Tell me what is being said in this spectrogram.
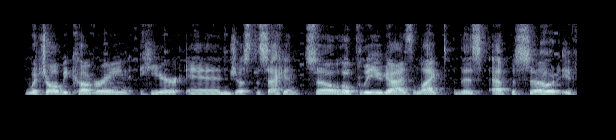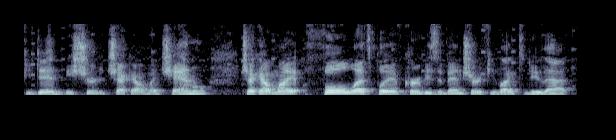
which I'll be covering here in just a second. So hopefully you guys liked this episode. If you did, be sure to check out my channel. Check out my full Let's Play of Kirby's Adventure if you'd like to do that.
